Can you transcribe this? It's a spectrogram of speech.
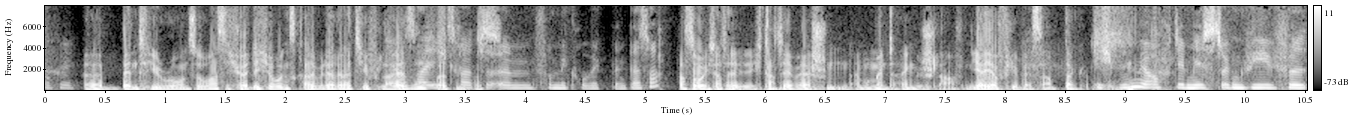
Okay. Äh, Band Hero und sowas. Ich höre dich übrigens gerade wieder relativ leise. Ja, weil ich, ich gerade ähm, vom Mikro weg bin. Besser? Achso, ich dachte, ich dachte, er wäre schon einen Moment eingeschlafen. Ja, ja, viel besser. Danke. Ich will mir auch demnächst irgendwie für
